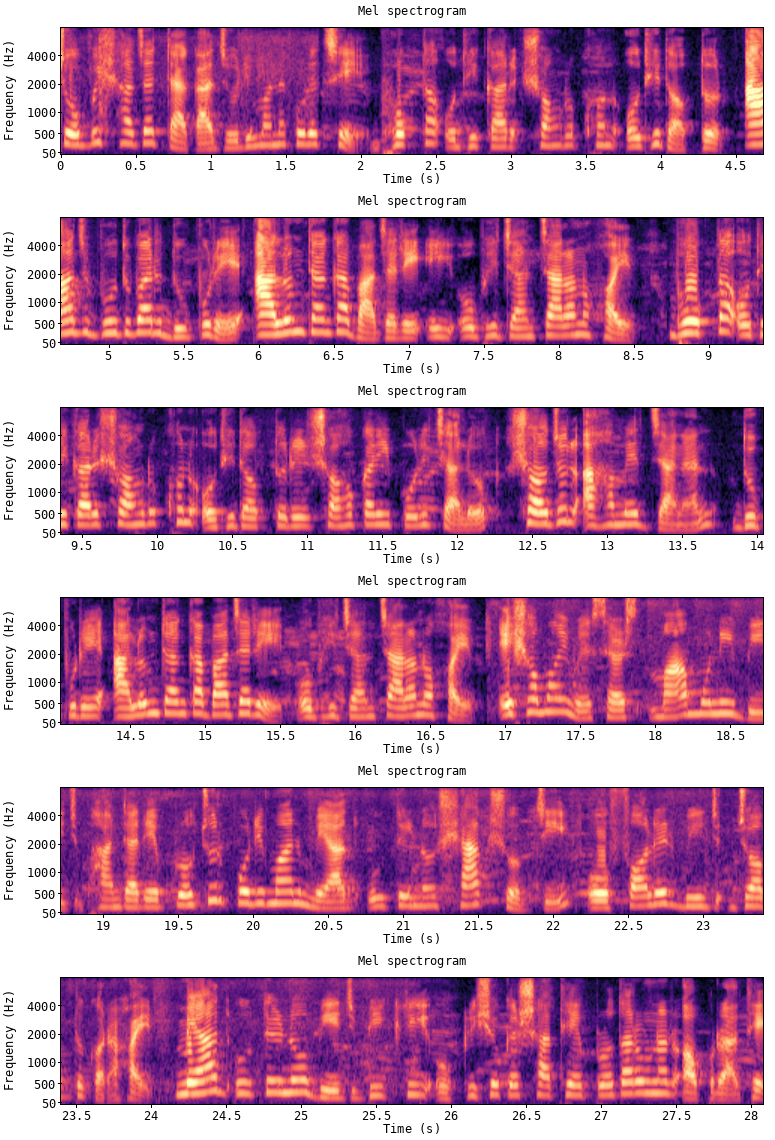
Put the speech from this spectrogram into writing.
চব্বিশ হাজার টাকা জরিমানা করেছে ভোক্তা অধিকার সংরক্ষণ অধিদপ্তর। আজ বুধবার দুপুরে আলমডাঙ্গা বাজারে এই অভিযান চালানো হয়। ভোক্তা অধিকার সংরক্ষণ অধিদপ্তরের সহকারী পরিচালক সজল আহমেদ জানান, দুপুরে আলমডাঙ্গা বাজারে অভিযান চালানো হয়। এ সময় মেসার্স মামনি বীজ ভাণ্ডারে প্রচুর পরিমাণ মেয়াদ উত্তীর্ণ শাকসবজি ও ফলের বীজ জব্দ করা হয়। মেয়াদ উত্তীর্ণ বীজ বিক্রি ও কৃষকের সাথে প্রতারণার অপরাধে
